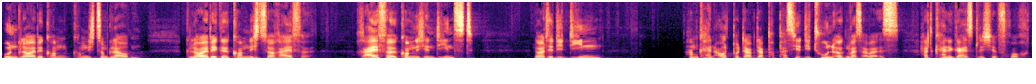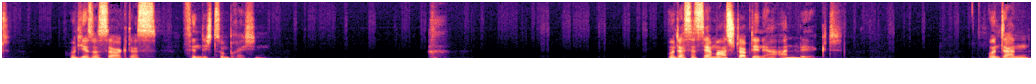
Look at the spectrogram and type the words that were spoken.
Ungläubige kommen, kommen nicht zum Glauben. Gläubige kommen nicht zur Reife. Reife kommen nicht in Dienst. Leute, die dienen, haben keinen Output, da, da passiert, die tun irgendwas, aber es hat keine geistliche Frucht. Und Jesus sagt, das finde ich zum Brechen. Und das ist der Maßstab, den er anlegt. Und dann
